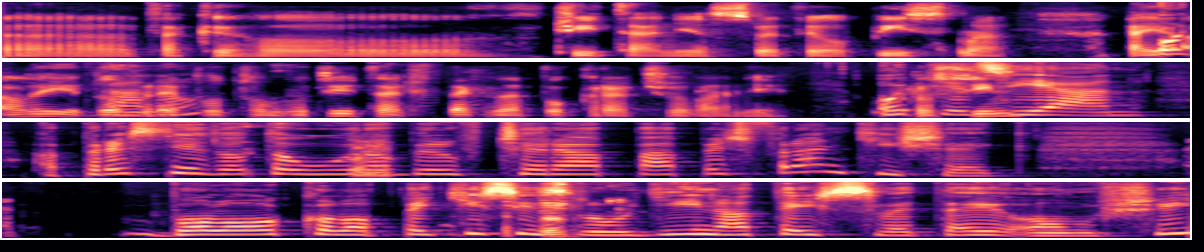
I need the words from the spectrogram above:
uh, takého čítania svätého písma. Aj, ale je dobre potom ho čítať tak na pokračovanie. Otec Prosím? Jan, a presne toto urobil včera pápež František bolo okolo 5000 ľudí na tej svetej omši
